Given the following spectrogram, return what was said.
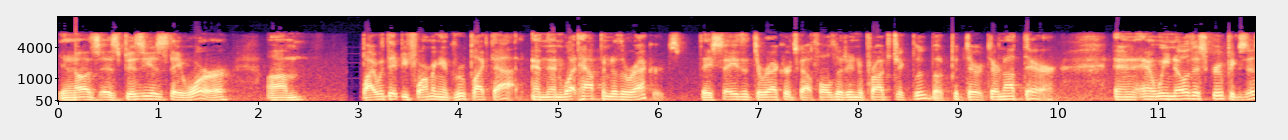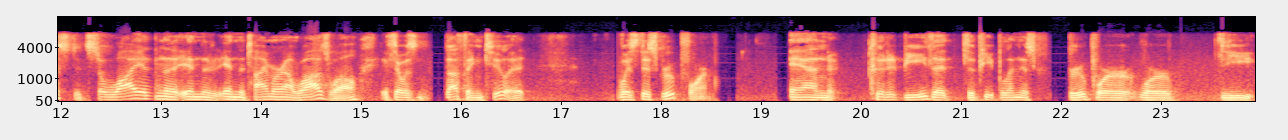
You know, as, as busy as they were, um, why would they be forming a group like that? And then what happened to the records? They say that the records got folded into Project Blue Book, but they're they're not there. And and we know this group existed. So why in the in the in the time around Roswell, if there was nothing to it, was this group formed? And could it be that the people in this group were were the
